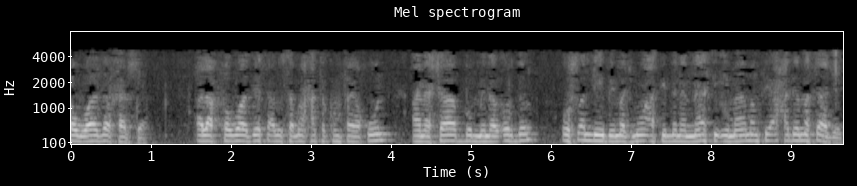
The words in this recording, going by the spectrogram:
فواز الخرشة. الأخ فواز يسأل سماحتكم فيقول أنا شاب من الأردن أصلي بمجموعة من الناس إماما في أحد المساجد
